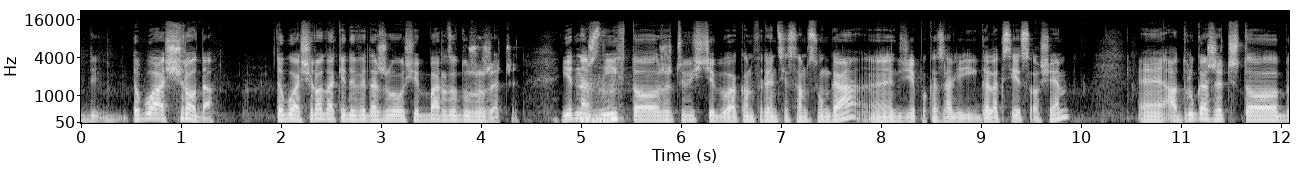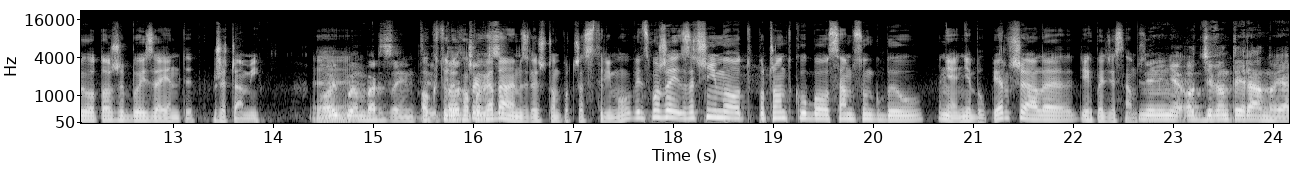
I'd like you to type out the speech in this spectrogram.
D- To była środa. To była środa, kiedy wydarzyło się bardzo dużo rzeczy. Jedna z nich to rzeczywiście była konferencja Samsunga, e, gdzie pokazali Galaxy S8. E, A druga rzecz to było to, że byłeś zajęty rzeczami. E, Oj, byłem bardzo zajęty. o których To, czego- opowiadałem zresztą podczas streamu, więc może zacznijmy od początku, bo Samsung był, nie, nie był pierwszy, ale niech będzie Samsung. Nie, nie, nie, od 9 rano. Ja,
